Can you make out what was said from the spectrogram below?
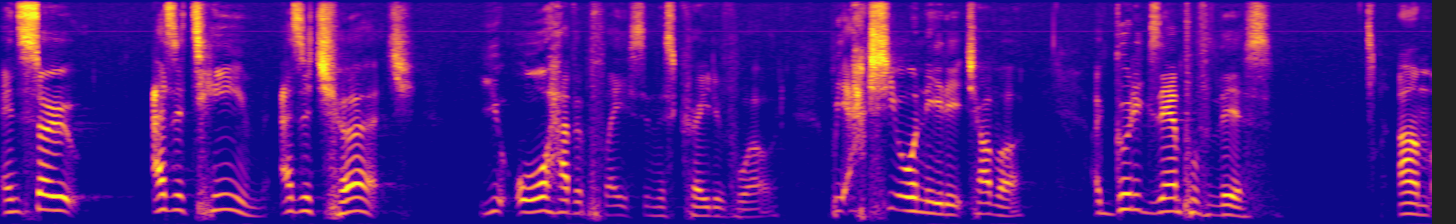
And so, as a team, as a church, you all have a place in this creative world. We actually all need each other. A good example for this um,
